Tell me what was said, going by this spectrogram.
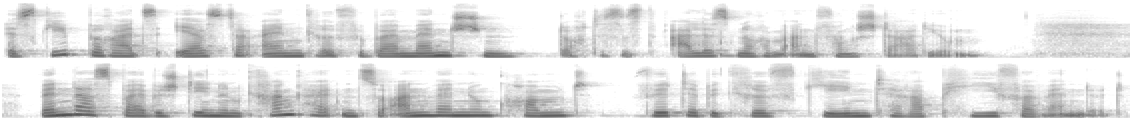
Es gibt bereits erste Eingriffe bei Menschen, doch das ist alles noch im Anfangsstadium. Wenn das bei bestehenden Krankheiten zur Anwendung kommt, wird der Begriff Gentherapie verwendet.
